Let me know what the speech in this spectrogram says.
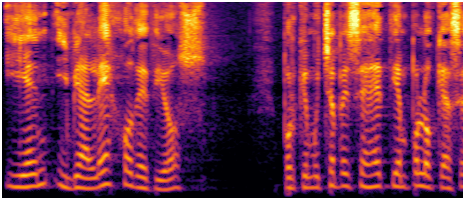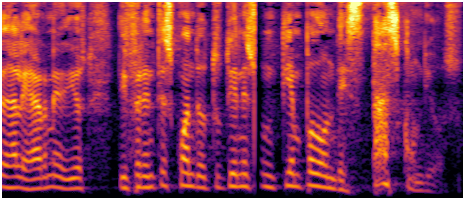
y, y me alejo de Dios porque muchas veces ese tiempo lo que hace es alejarme de Dios. Diferente es cuando tú tienes un tiempo donde estás con Dios.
